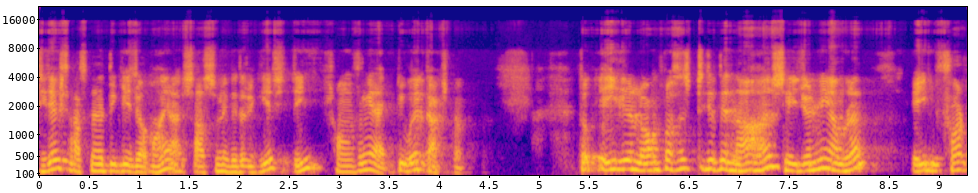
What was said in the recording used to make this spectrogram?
ডিরেক্ট শ্বাসনালীতে গিয়ে জমা হয়, আর শ্বাসনালীর ভেতরে গিয়ে সেটি সঙ্গে সঙ্গে অ্যাক্টিভ হয়ে কাজ করে। তো এই যে লং প্রসেসটি যাতে না হয়, সেই জন্যই আমরা এই শর্ট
